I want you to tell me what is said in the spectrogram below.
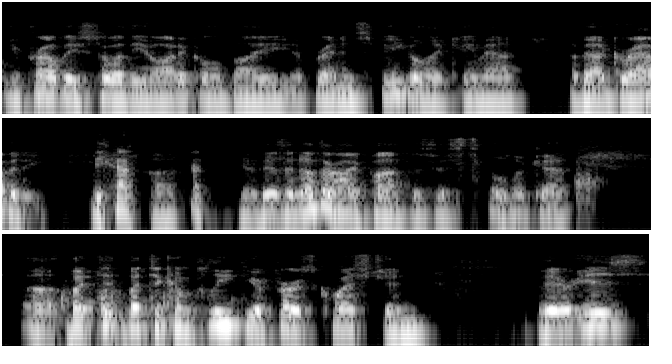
you probably saw the article by uh, Brennan Spiegel that came out about gravity. Yeah. uh, yeah there's another hypothesis to look at. Uh, but to, but to complete your first question, there is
